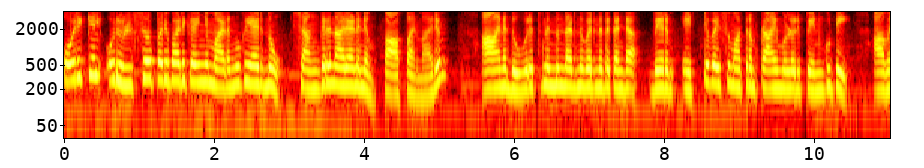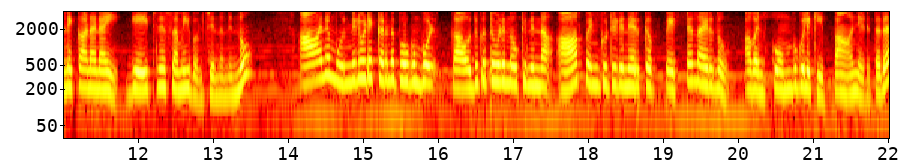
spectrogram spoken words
ഒരിക്കൽ ഒരു ഉത്സവ പരിപാടി കഴിഞ്ഞ് മടങ്ങുകയായിരുന്നു ശങ്കരനാരായണനും പാപ്പാന്മാരും. ആന ദൂരത്തു നിന്നും നടന്നു വരുന്നത് കണ്ട വെറും എട്ട് വയസ്സു മാത്രം പ്രായമുള്ള ഒരു പെൺകുട്ടി അവനെ കാണാനായി ഗേറ്റിന് സമീപം ചെന്നു നിന്നു. ആന മുന്നിലൂടെ കടന്നു പോകുമ്പോൾ കൗതുകത്തോടെ നോക്കി നിന്ന ആ പെൺകുട്ടിയുടെ നേർക്ക് പെട്ടെന്നായിരുന്നു അവൻ കൊമ്പുകുലുക്കി പാഞ്ഞെടുത്തത്.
